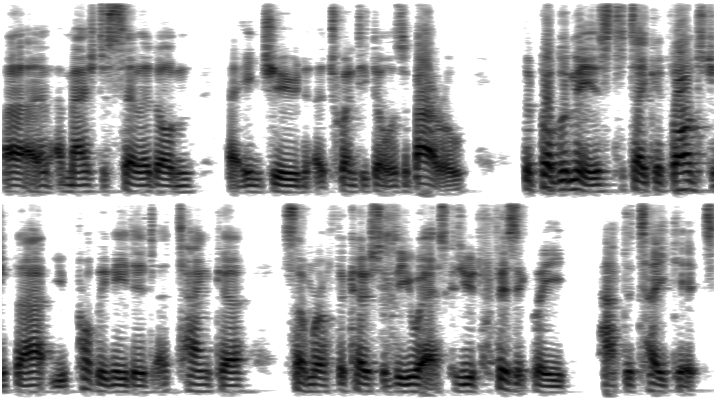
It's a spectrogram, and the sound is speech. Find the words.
uh, and managed to sell it on uh, in June at $20 a barrel. The problem is to take advantage of that, you probably needed a tanker somewhere off the coast of the US because you'd physically have to take it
